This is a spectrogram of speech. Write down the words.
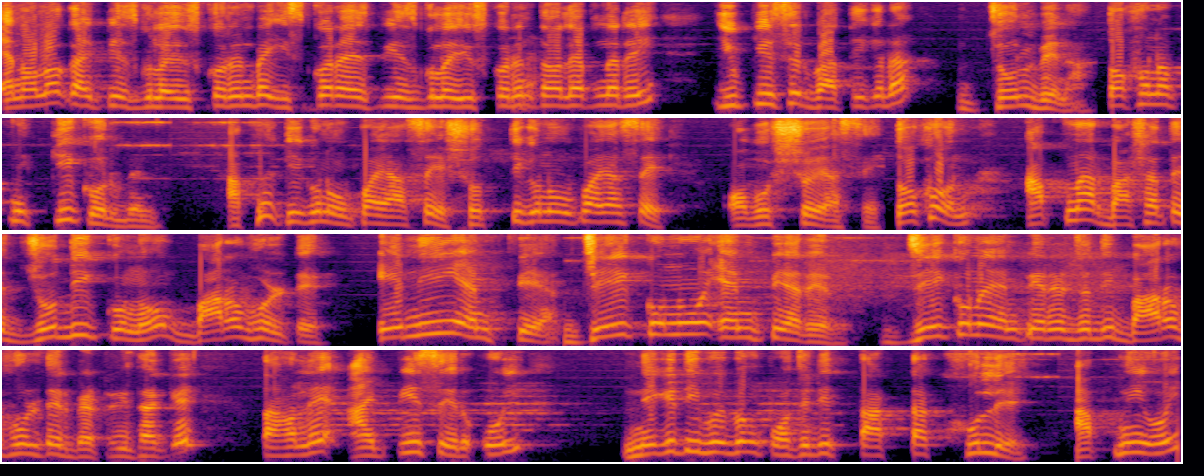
অ্যানালগ আইপিএসগুলো ইউজ করেন বা স্কোয়ার আইপিএসগুলো ইউজ করেন, তাহলে আপনার এই ইউপিএস এর বাতিটা জ্বলবে না। তখন আপনি কি করবেন? আপনার কি কোনো উপায় আছে? সত্যি কোনো উপায় আছে? অবশ্যই আছে। তখন আপনার বাসাতে যদি কোনো বারো ভোল্টের এনি অ্যাম্পিয়ার যে কোনো অ্যাম্পিয়ারের যে কোনো অ্যাম্পিয়ারের যদি বারো ভোল্টের ব্যাটারি থাকে, তাহলে আইপিএস এর ওই নেগেটিভ এবং পজিটিভ তারটা খুলে আপনি ওই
